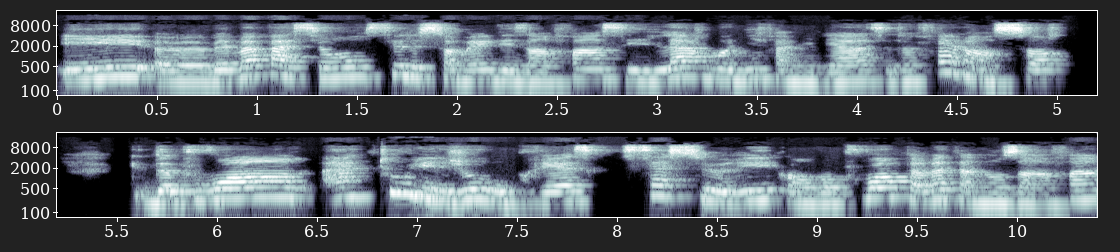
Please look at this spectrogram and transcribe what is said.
Et euh, ben, ma passion, c'est le sommeil des enfants, c'est l'harmonie familiale, c'est de faire en sorte de pouvoir, à tous les jours ou presque, s'assurer qu'on va pouvoir permettre à nos enfants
